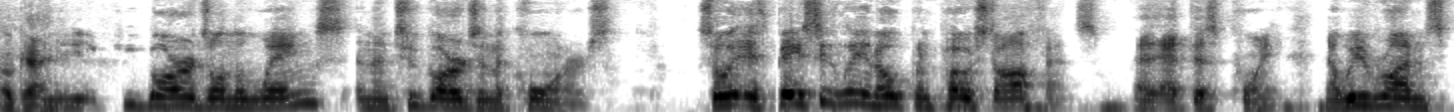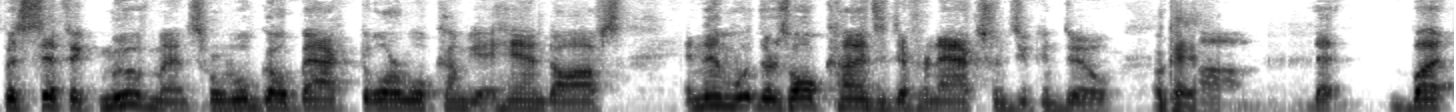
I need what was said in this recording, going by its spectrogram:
Okay. two guards on the wings, and then two guards in the corners. So it's basically an open post offense at, at, this point. Now we run specific movements where we'll go back door, we'll come get handoffs, and then there's all kinds of different actions you can do. Okay. Um, that, but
